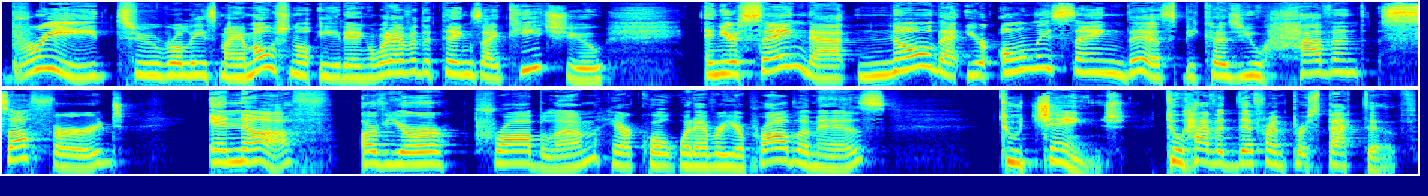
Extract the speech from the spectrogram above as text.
breathe, to release my emotional eating, or whatever the things I teach you, and you're saying that, know that you're only saying this because you haven't suffered enough of your problem, hair quote, whatever your problem is, to change to have a different perspective.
